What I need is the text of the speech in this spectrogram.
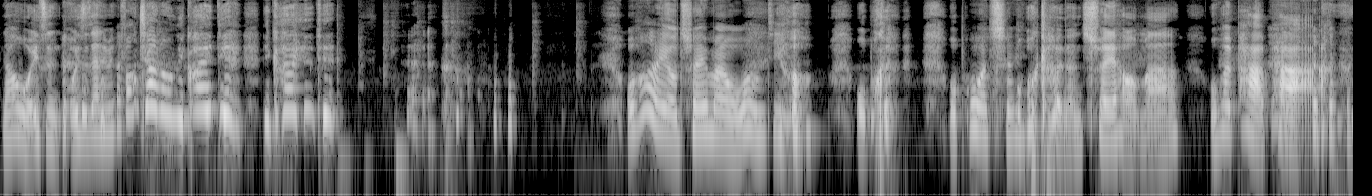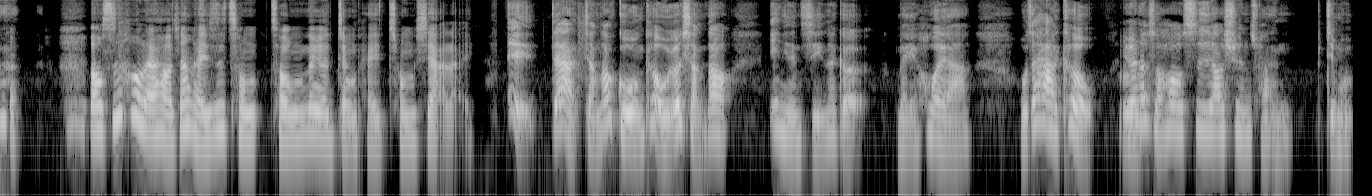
然后我一直我一直在那边，方嘉龙，你快一点，你快一点。我后来有吹吗？我忘记了，我不可，我不会吹，我不可能吹好吗？我会怕怕。老师后来好像还是从从那个讲台冲下来。哎、欸，等下讲到国文课，我又想到一年级那个美惠啊。我在他的课，因为那时候是要宣传节目，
